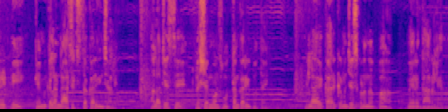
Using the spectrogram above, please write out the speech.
కాంక్రీట్ని కెమికల్ అండ్ యాసిడ్స్తో కరిగించాలి. అలా చేస్తే ఫ్లెష్ అండ్ బోన్స్ మొత్తం కరిగిపోతాయి. ఇలాగే కార్యక్రమం చేసుకోవడం తప్ప వేరే దారి లేదు.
